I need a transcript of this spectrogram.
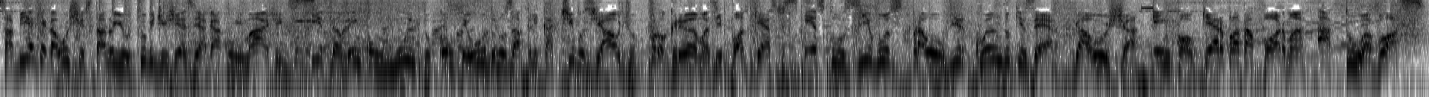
Sabia que a Gaúcha está no YouTube de GZH com imagens e também com muito conteúdo nos aplicativos de áudio, programas e podcasts exclusivos para ouvir quando quiser. Gaúcha, em qualquer plataforma, a tua voz.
